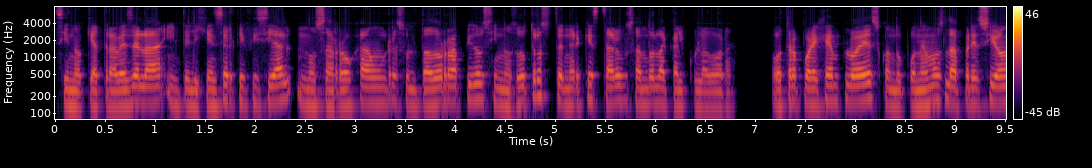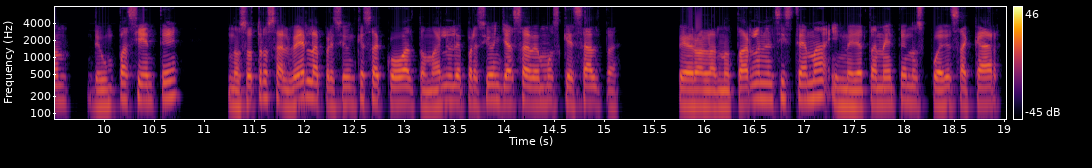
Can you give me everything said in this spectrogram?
sino que a través de la inteligencia artificial nos arroja un resultado rápido sin nosotros tener que estar usando la calculadora. Otra, por ejemplo, es cuando ponemos la presión de un paciente, nosotros al ver la presión que sacó, al tomarle la presión, ya sabemos que es alta, pero al anotarla en el sistema, inmediatamente nos puede sacar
